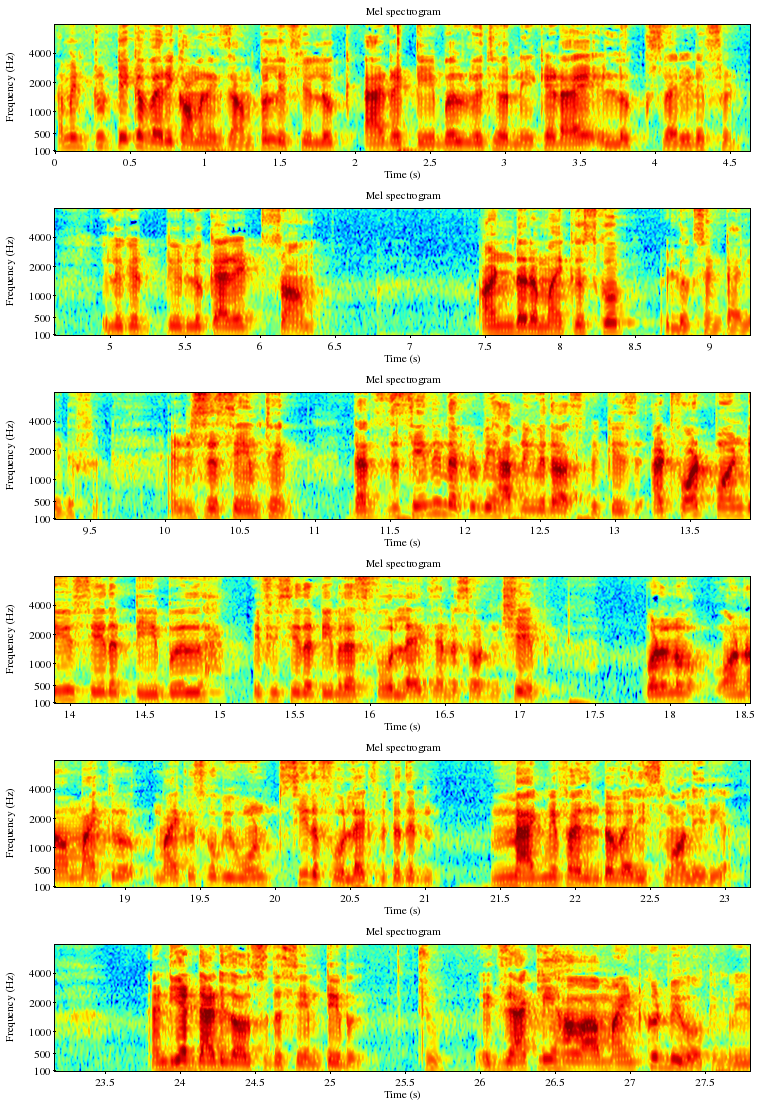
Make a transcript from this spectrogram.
I mean to take a very common example, if you look at a table with your naked eye, it looks very different. You look at you look at it from under a microscope, it looks entirely different. And it's the same thing. That's the same thing that could be happening with us because at what point do you say the table if you say the table has four legs and a certain shape, but on a on a micro microscope you won't see the four legs because it magnifies into a very small area. And yet that is also the same table. true Exactly how our mind could be working. We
